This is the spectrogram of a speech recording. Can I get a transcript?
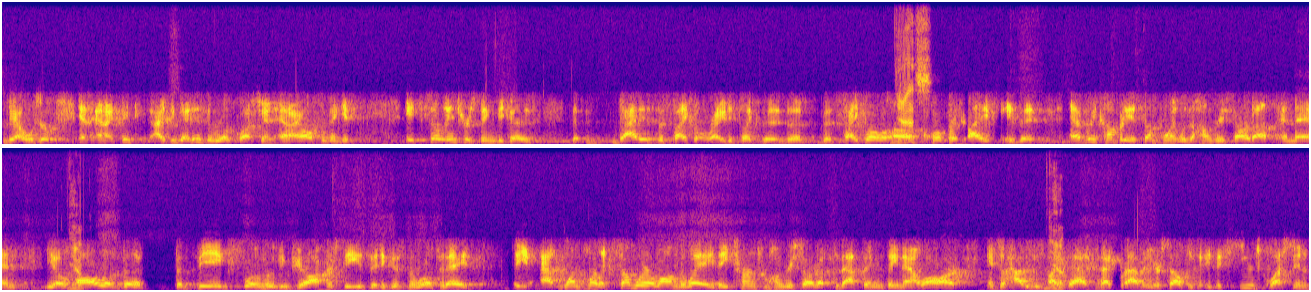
yeah well so and, and I think I think that is the real question and I also think it's it's so interesting because that is the cycle, right? It's like the, the, the cycle yes. of corporate life is that every company at some point was a hungry startup, and then you know yep. all of the the big, slow-moving bureaucracies that exist in the world today. At one point, like somewhere along the way, they turn from hungry startup to that thing they now are. And so, how do you fight yep. that that gravity yourself? Is, is a huge question.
